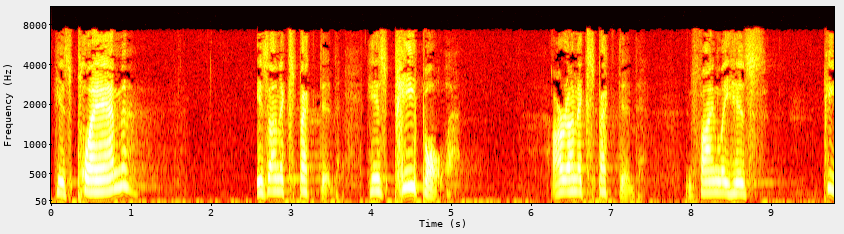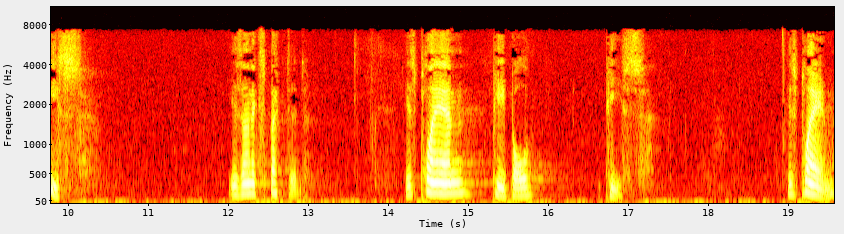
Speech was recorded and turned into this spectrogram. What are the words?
His plan is unexpected. His people are unexpected. And finally, his peace is unexpected. His plan, people, peace. His plan.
